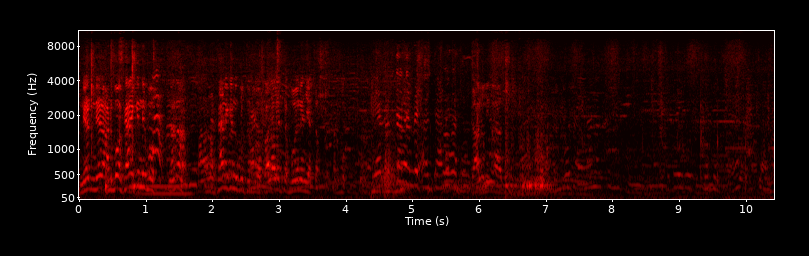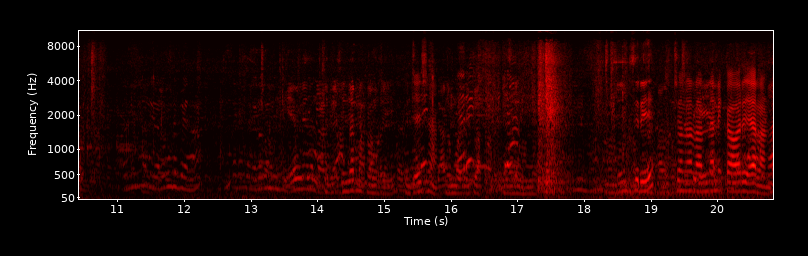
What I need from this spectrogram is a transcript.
నేను నేను అడుగు ఫ్యాన్ కింద పో. ఫ్యాన్ కింద అయితే భోజనం చేద్దాం. అడుగు. కూర్చొని వాళ్ళందరినీ కవర్ చేయాలంట.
